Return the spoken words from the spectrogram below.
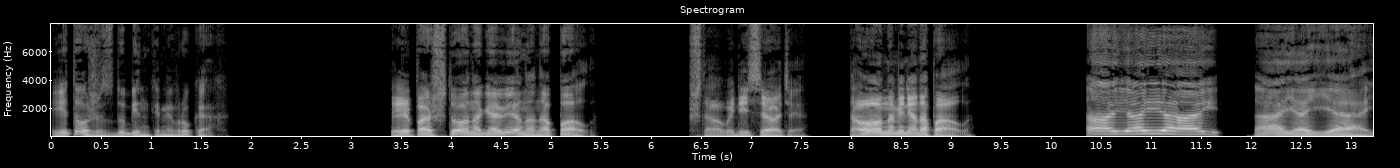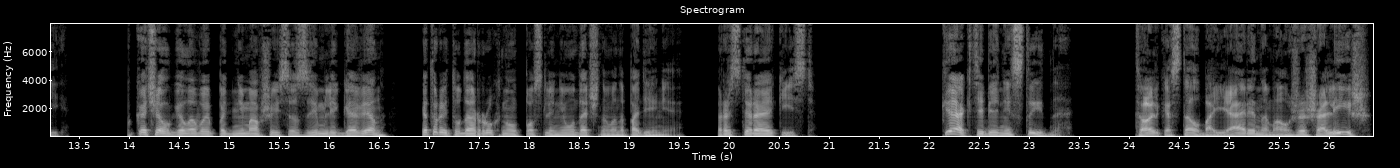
и тоже с дубинками в руках. «Ты по что на Говена напал?» «Что вы несете? То он на меня напал!» «Ай-яй-яй! Ай-яй-яй!» — покачал головой поднимавшийся с земли Говен, который туда рухнул после неудачного нападения, растирая кисть. «Как тебе не стыдно? Только стал боярином, а уже шалишь?»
